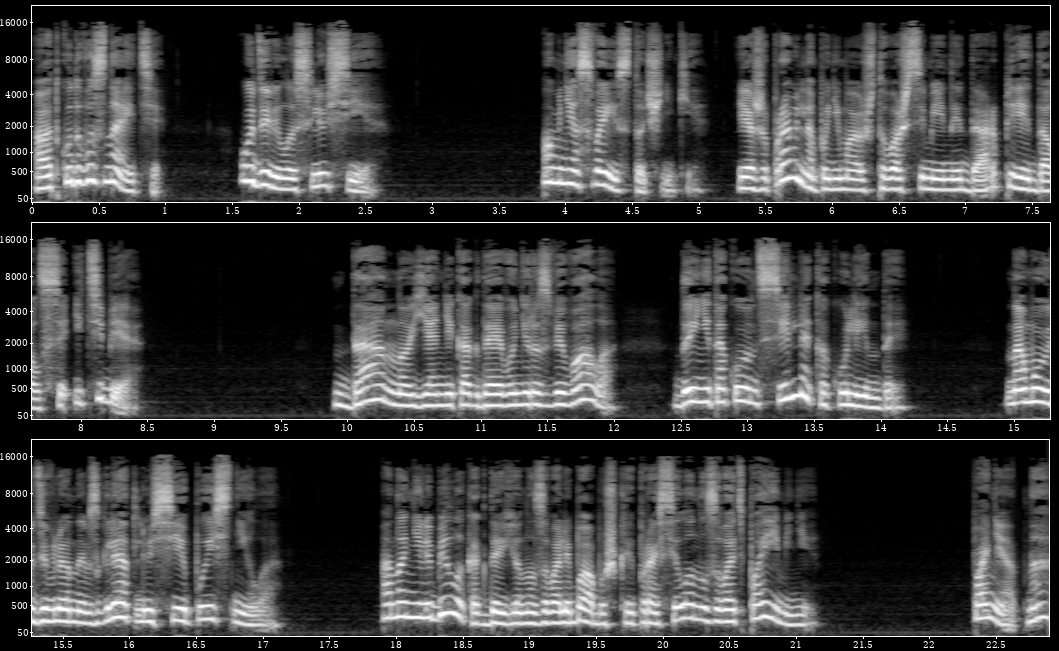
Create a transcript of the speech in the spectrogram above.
А откуда вы знаете?» — удивилась Люсия. У меня свои источники. Я же правильно понимаю, что ваш семейный дар передался и тебе. Да, но я никогда его не развивала, да и не такой он сильный, как у Линды. На мой удивленный взгляд Люсия пояснила. Она не любила, когда ее называли бабушкой, и просила называть по имени. Понятно.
